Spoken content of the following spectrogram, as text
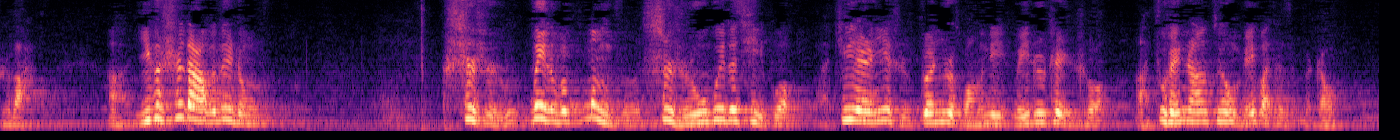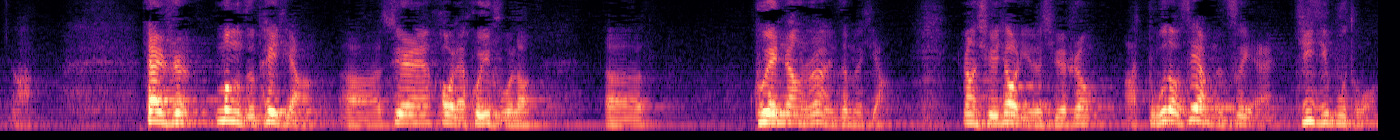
是吧？啊，一个士大夫这种视死为了孟子视死如归的气魄，居然也使专制皇帝为之震慑啊！朱元璋最后没把他怎么着啊？但是孟子配享啊，虽然后来恢复了，呃，朱元璋仍然这么想，让学校里的学生啊读到这样的字眼极其不妥，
